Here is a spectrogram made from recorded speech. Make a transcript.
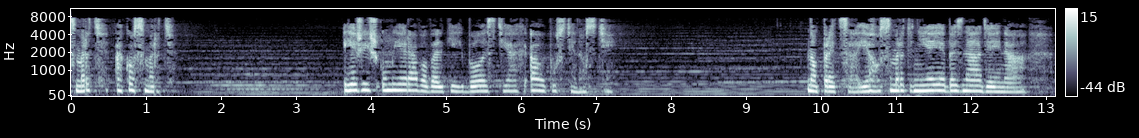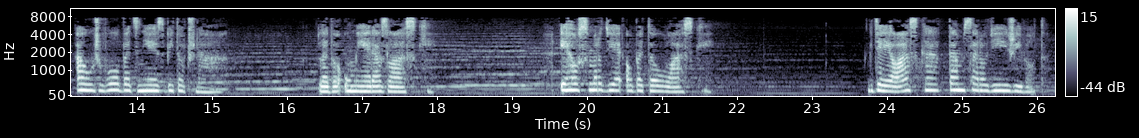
Smrť ako smrť. Ježiš umiera vo veľkých bolestiach a opustenosti. No predsa jeho smrť nie je beznádejná a už vôbec nie je zbytočná, lebo umiera z lásky. Jeho smrť je obetou lásky. Kde je láska, tam sa rodí život.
